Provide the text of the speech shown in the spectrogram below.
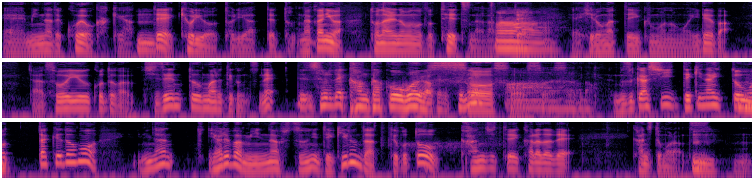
えー、みんなで声を掛け合って、うん、距離を取り合って中には隣のものと手つながって、えー、広がっていくものもいればそういうことが自然と生まれていくんですね。でそれで感覚を覚えるわけですね。そうそうそうそう。難しいできないと思ったけども、うんなやればみんな普通にできるんだってことを感じて体で感じてもらうんです。うん、うん、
